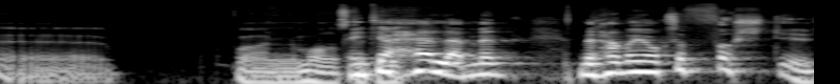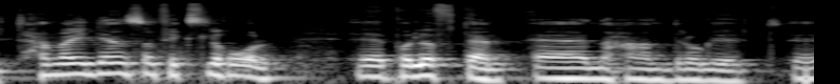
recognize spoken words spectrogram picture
Eh, på en monster. Inte jag heller, men, men han var ju också först ut. Han var ju den som fick slå hål eh, på luften eh, när han drog ut eh,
